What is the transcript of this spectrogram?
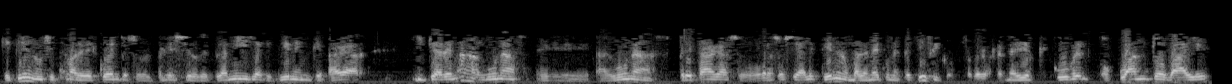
que tienen un sistema de descuentos sobre el precio de planilla, que tienen que pagar y que además algunas eh, algunas prepagas o obras sociales tienen un valemecum específico sobre los remedios que cubren o cuánto vale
